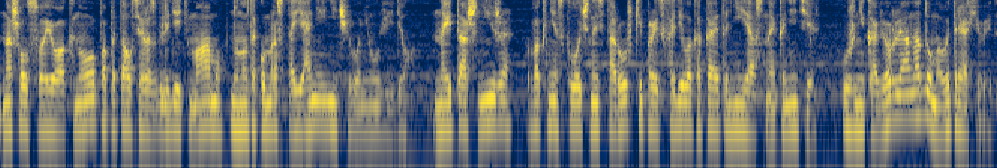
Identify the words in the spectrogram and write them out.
Нашел свое окно, попытался разглядеть маму, но на таком расстоянии ничего не увидел. На этаж ниже, в окне склочной старушки, происходила какая-то неясная канитель. Уж не ковер ли она дома вытряхивает?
